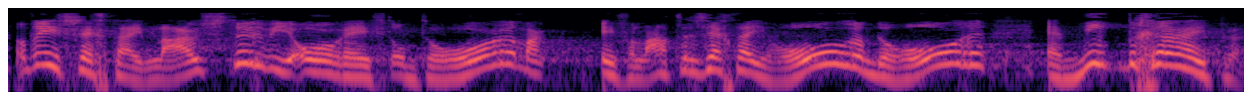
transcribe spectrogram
Want eerst zegt hij luister, wie oren heeft om te horen, maar even later zegt hij horende horen en niet begrijpen.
